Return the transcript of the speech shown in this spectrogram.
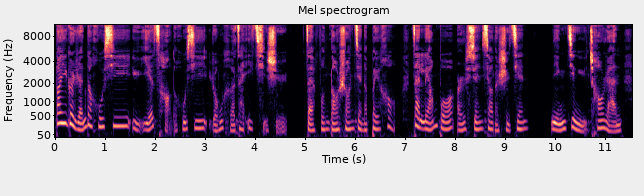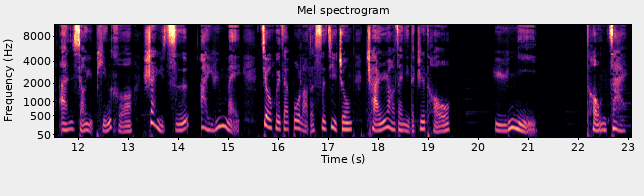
当一个人的呼吸与野草的呼吸融合在一起时，在锋刀双剑的背后，在凉薄而喧嚣的世间。宁静与超然，安详与平和，善与慈，爱与美，就会在不老的四季中缠绕在你的枝头，与你同在。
